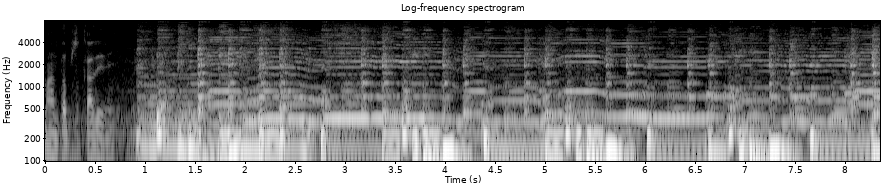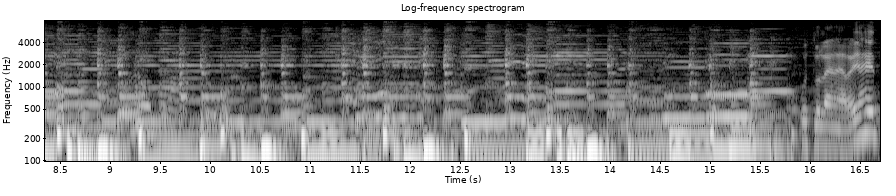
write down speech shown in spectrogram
mantap sekali nih Lener ya hit.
